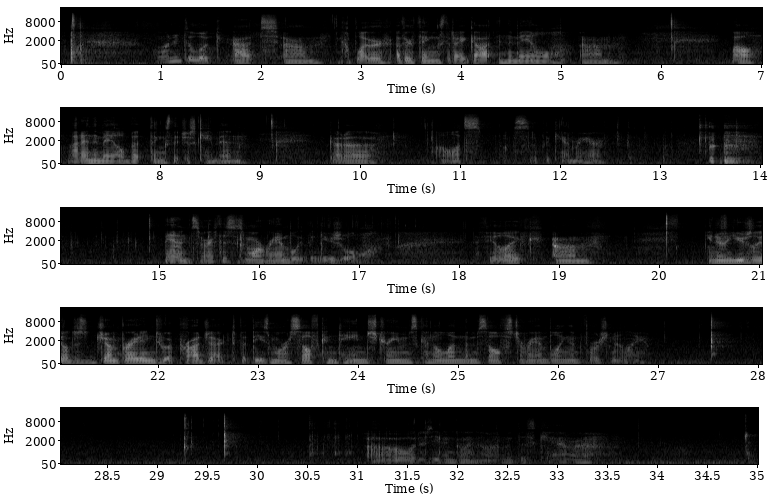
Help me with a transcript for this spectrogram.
I wanted to look at um, a couple other other things that I got in the mail. Um, well, not in the mail, but things that just came in. Got a. Oh, let's let's set up the camera here. Man, sorry if this is more rambly than usual. I feel like, um, you know, usually I'll just jump right into a project, but these more self-contained streams kind of lend themselves to rambling, unfortunately. Oh, what is even going on with this camera? Oh,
